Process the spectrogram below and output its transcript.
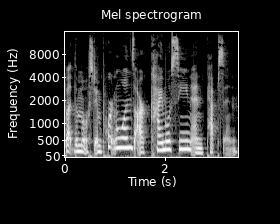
but the most important ones are chymosin and pepsin.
